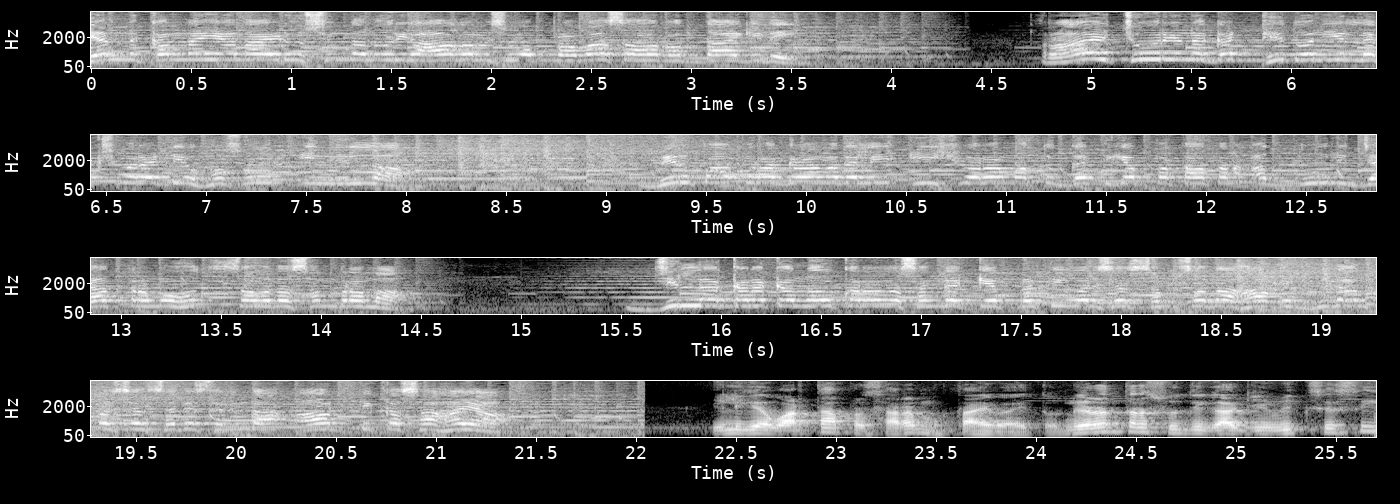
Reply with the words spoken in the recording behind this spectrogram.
ಎನ್. ಕನ್ನಯ್ಯ ನಾಯ್ಡು ಸಿಂಧನೂರಿಗೆ ಆಗಮಿಸುವ ಪ್ರವಾಸ ರದ್ದಾಗಿದೆ. ರಾಯಚೂರಿನ ಗಟ್ಟಿ ಧ್ವನಿ ಲಕ್ಷ್ಮರೆಡ್ಡಿ ಹೊಸೂರು ಇನ್ನಿಲ್ಲ. ವಿರುಪಾಪುರ ಗ್ರಾಮದಲ್ಲಿ ಈಶ್ವರ ಮತ್ತು ಗದ್ದಿಗೆಪ್ಪ ತಾತನ ಅದ್ದೂರಿ ಜಾತ್ರಾ ಮಹೋತ್ಸವದ ಸಂಭ್ರಮ. ಜಿಲ್ಲಾ ಕನಕ ನೌಕರರ ಸಂಘಕ್ಕೆ ಪ್ರತಿ ವರ್ಷ ಸಂಸದ ಹಾಗೂ ವಿಧಾನ ಪರಿಷತ್ ಸದಸ್ಯರಿಂದ ಆರ್ಥಿಕ ಸಹಾಯ. ಇಲ್ಲಿಗೆ ವಾರ್ತಾ ಪ್ರಸಾರ ಮುಕ್ತಾಯವಾಯಿತು. ನಿರಂತರ ಸುದ್ದಿಗಾಗಿ ವೀಕ್ಷಿಸಿ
